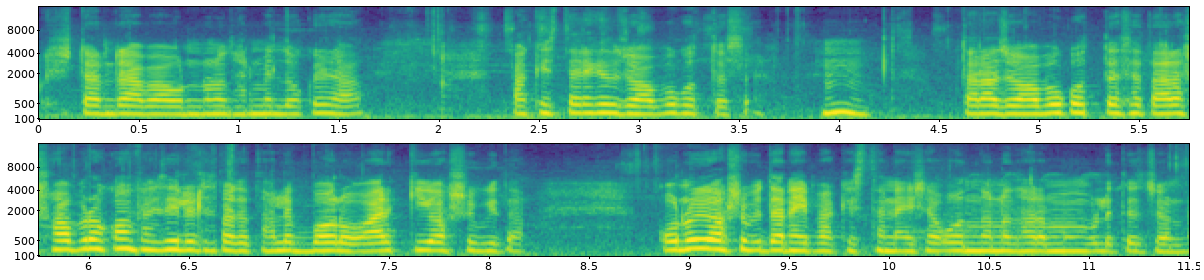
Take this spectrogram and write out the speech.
খ্রিস্টানরা বা অন্য ধর্মের লোকেরা পাকিস্তানে কিন্তু জবও করতেছে। হুম? তারা জবও করতেছে, তারা সব রকম ফ্যাসিলিটিস পাচ্ছে, তাহলে বলো আর কি অসুবিধা? কোনোই অসুবিধা নেই পাকিস্তানে এইসব অন্যান্য ধর্মাবলীদের জন্য।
